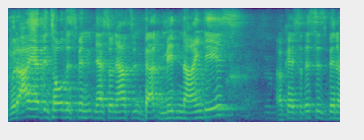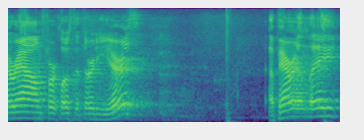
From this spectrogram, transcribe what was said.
what I have been told, it's been so now it's been about mid '90s. Okay, so this has been around for close to 30 years. Apparently,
